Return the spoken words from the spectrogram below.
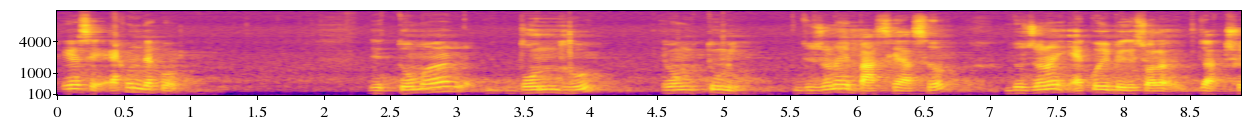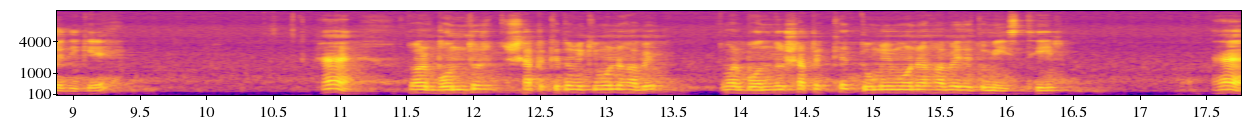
ঠিক আছে, এখন দেখো যে তোমার বন্ধু এবং তুমি দুজনেই বাসে আসো দুজনেই একই বেগে চলা যাচ্ছ এদিকে। হ্যাঁ? তোমার বন্ধুর সাপেক্ষে তুমি কি মনে হবে? তোমার বন্ধুর সাপেক্ষে তুমি মনে হবে যে তুমি স্থির। হ্যাঁ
